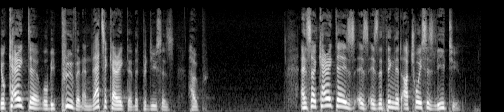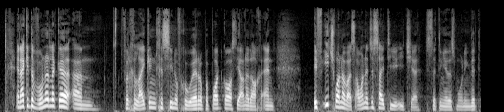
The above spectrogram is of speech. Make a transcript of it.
Your character will be proven and that's a character that produces hope. And so character is is is the thing that our choices lead to. En ek het 'n wonderlike um vergelyking gesien of gehoor op 'n podcast die ander dag and if each one of us, I want to just say to you each here sitting here this morning that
